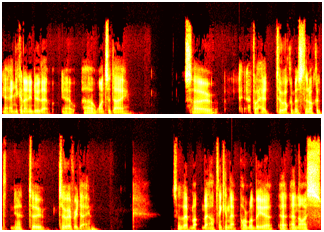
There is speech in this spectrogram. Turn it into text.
and you can only do that you know, uh, once a day. So if I had two alchemists, then I could you know, do two every day. So that, that I'm thinking that probably a, a, a nice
